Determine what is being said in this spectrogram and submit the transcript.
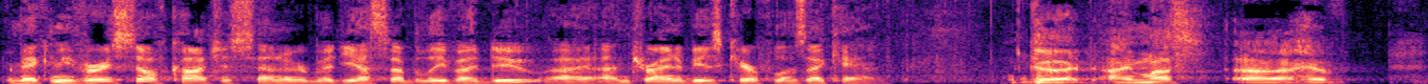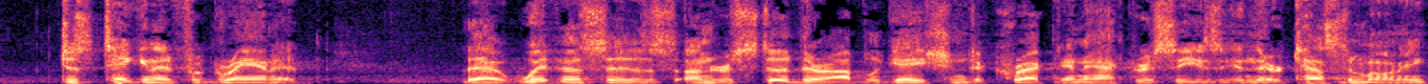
You're making me very self conscious, Senator, but yes, I believe I do. I, am trying to be as careful as I can. Good. I must uh, have just taken it for granted that witnesses understood their obligation to correct inaccuracies in their testimony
